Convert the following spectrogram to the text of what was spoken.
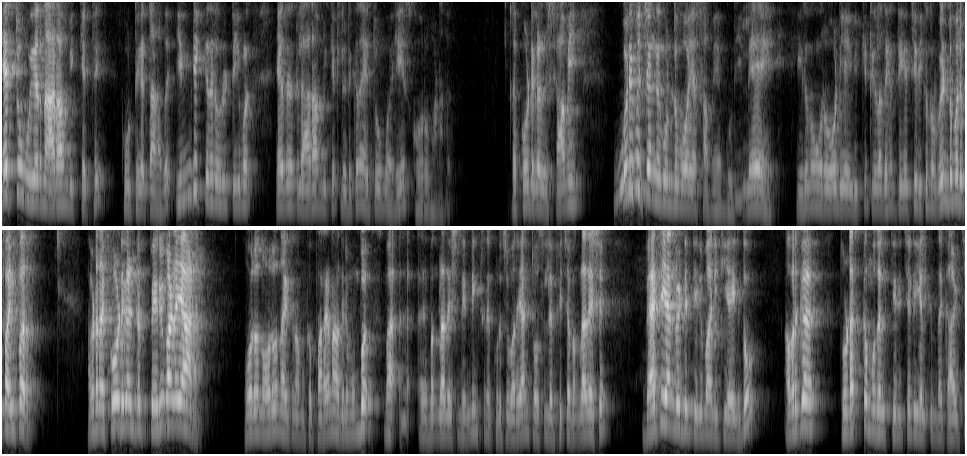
ഏറ്റവും ഉയർന്ന ആറാം വിക്കറ്റ് കൂട്ടുകെട്ടാണത്. ഇന്ത്യക്കെതിരെ ഒരു ടീം ഏകദിനത്തിൽ ആറാം വിക്കറ്റിൽ എടുക്കുന്ന ഏറ്റവും വലിയ സ്കോറുമാണത് റെക്കോർഡുകൾ ഷാമി ഒരുമിച്ചങ്ങ് കൊണ്ടുപോയ സമയം കൂടിയല്ലേ ഇരുന്നൂറ് ഓടി ഐ വിക്കറ്റുകൾ അദ്ദേഹം തികച്ചിരിക്കുന്നു. വീണ്ടും ഒരു ഫൈഫർ അവിടെ റെക്കോർഡുകളുടെ പെരുമഴയാണ്. ഓരോന്നോരോന്നായിട്ട് നമുക്ക് പറയണം. അതിനു മുമ്പ് ബംഗ്ലാദേശിന്റെ ഇന്നിങ്സിനെ കുറിച്ച് പറയാൻ ടോസ് ലഭിച്ച ബംഗ്ലാദേശ് ബാറ്റ് ചെയ്യാൻ വേണ്ടി തീരുമാനിക്കുകയായിരുന്നു. അവർക്ക് തുടക്കം മുതൽ തിരിച്ചടി ഏൽക്കുന്ന കാഴ്ച.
